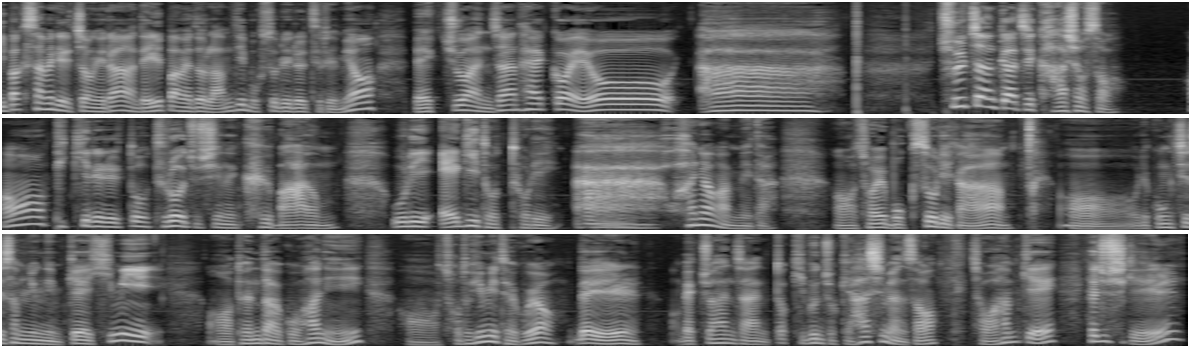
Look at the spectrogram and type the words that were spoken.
2박 3일 일정이라 내일 밤에도 람디 목소리를 들으며 맥주 한 잔 할 거예요. 아, 출장까지 가셔서 어, 비키리를 또 들어주시는 그 마음. 우리 애기 도토리. 아, 환영합니다. 어, 저의 목소리가, 어, 우리 0736님께 힘이, 어, 된다고 하니, 어, 저도 힘이 되고요. 내일 맥주 한 잔 또 기분 좋게 하시면서 저와 함께 해주시길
